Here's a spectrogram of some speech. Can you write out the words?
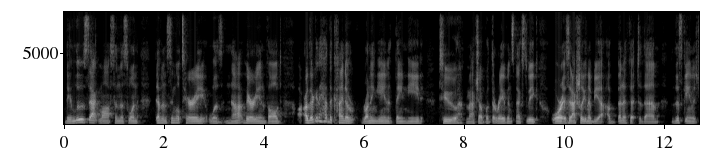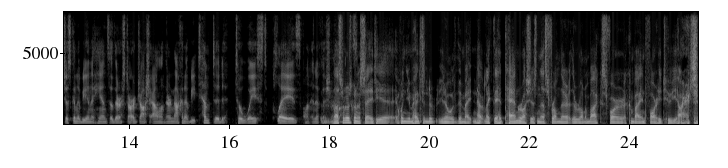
They lose Zach Moss in this one. Devin Singletary was not very involved. Are they going to have the kind of running game that they need to match up with the Ravens next week? Or is it actually going to be a, a benefit to them? This game is just going to be in the hands of their star, Josh Allen. They're not going to be tempted to waste plays on inefficient. That's runs. what I was going to say to you when you mentioned, you know, they might have, like they had 10 rushes in this from their, their running backs for a combined 42 yards.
